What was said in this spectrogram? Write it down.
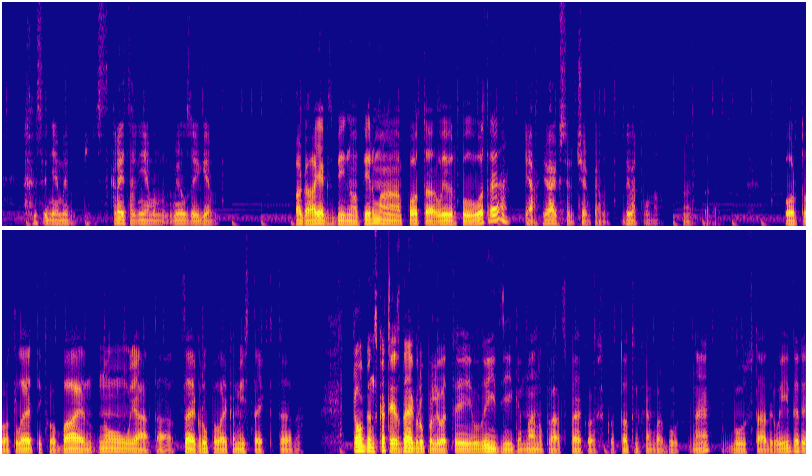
kas viņiem ir skrejceļiem un milzīgiem. Pagājaks bija no pirmā pota Liverpoola otrajā. Jā, jo Aiks ir čempions. Liverpool nav. Pareizi. Porto, Atletico, Bayern. Nu, jā, tā C grupa laikam izteikti tāda. Kaut gan skaties, D grupa ļoti līdzīga, manuprāt, spēkos, kur Tottenham var būt. Ne? Būs tādi līderi.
